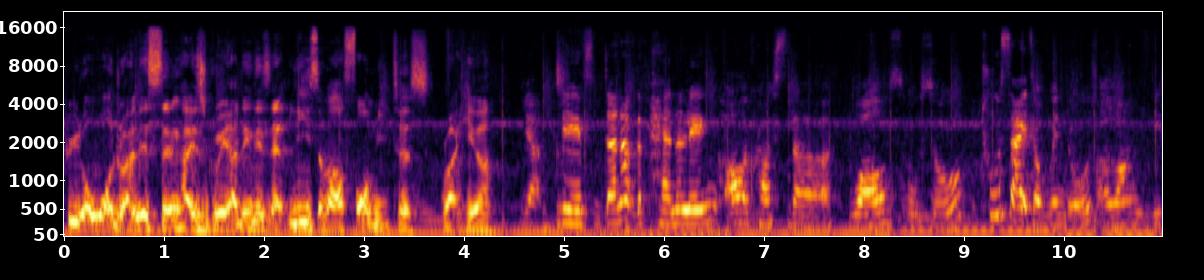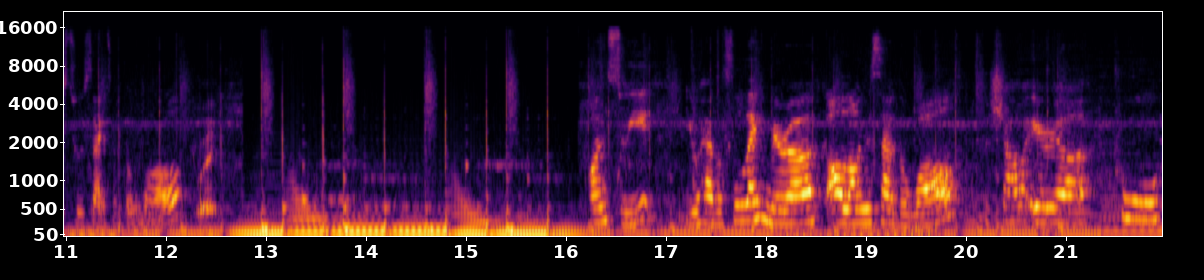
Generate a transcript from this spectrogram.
three-door wardrobe, and this ceiling height is great. I think this is at least about four meters right here. Yeah. They've done up the paneling all across the walls also. Two sides of windows along these two sides of the wall. Right. Ensuite, you have a full-length mirror all along the side of the wall. The shower area, pool,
